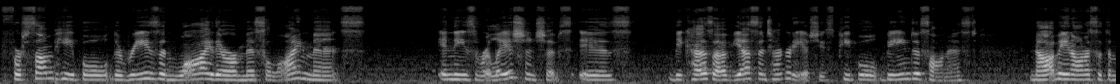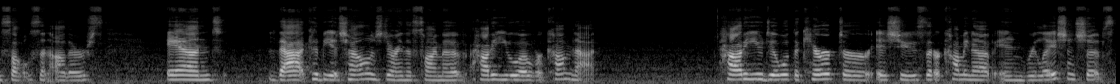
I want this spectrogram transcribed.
for some people the reason why there are misalignments in these relationships is because of yes integrity issues people being dishonest not being honest with themselves and others and that could be a challenge during this time of how do you overcome that? How do you deal with the character issues that are coming up in relationships?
